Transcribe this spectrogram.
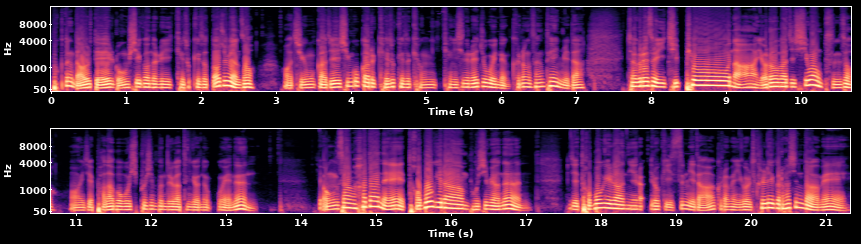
폭등 나올 때 롱 시그널이 계속해서 떠주면서 어, 지금까지 신고가를 계속해서 경, 갱신을 해주고 있는 그런 상태입니다. 자, 그래서 이 지표나 여러 가지 시황 분석, 어, 이제 받아보고 싶으신 분들 같은 경우에는 영상 하단에 더보기란 보시면은 이제 더보기란이 이렇게 있습니다. 그러면 이걸 클릭을 하신 다음에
